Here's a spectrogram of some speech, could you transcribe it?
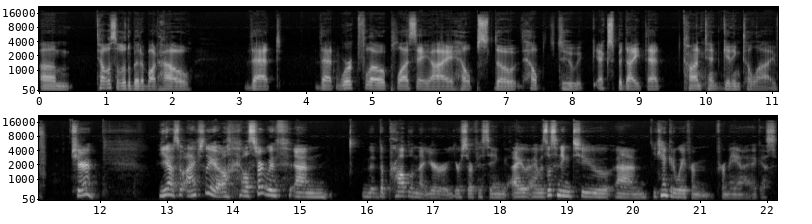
Um, tell us a little bit about how that that workflow plus AI helps though help to expedite that content getting to live. Sure. Yeah. So actually, I'll, I'll start with um, the, the problem that you're you're surfacing. I, I was listening to um, you can't get away from from AI, I guess.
